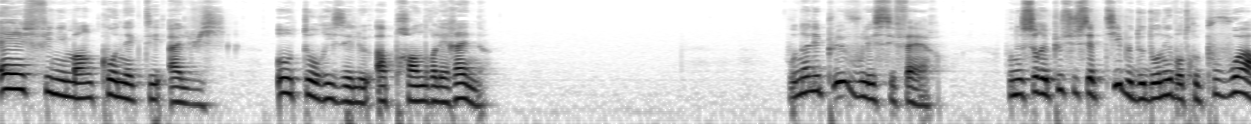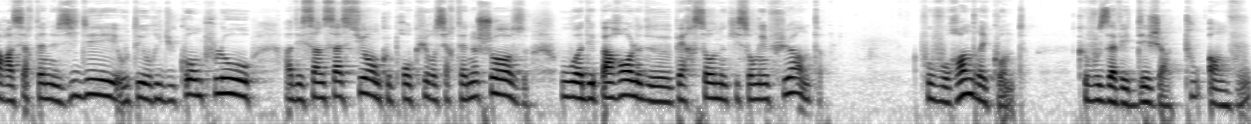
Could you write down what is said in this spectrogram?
infiniment connecté à lui. Autorisez-le à prendre les rênes. Vous n'allez plus vous laisser faire. Vous ne serez plus susceptible de donner votre pouvoir à certaines idées, aux théories du complot, à des sensations que procurent certaines choses, ou à des paroles de personnes qui sont influentes. Vous vous rendrez compte que vous avez déjà tout en vous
